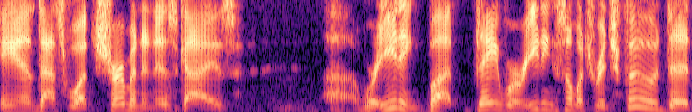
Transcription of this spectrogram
And that's what Sherman and his guys uh, were eating. But they were eating so much rich food that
